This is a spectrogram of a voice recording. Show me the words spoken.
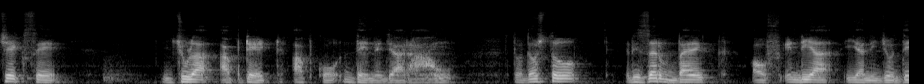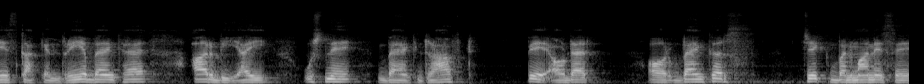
चेक से जुड़ा अपडेट आपको देने जा रहा हूँ। तो दोस्तों, रिज़र्व बैंक ऑफ़ इंडिया यानी जो देश का केंद्रीय बैंक है, आरबीआई, उसने बैंक ड्राफ्ट, पे ऑर्डर और बैंकर्स चेक बनवाने से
